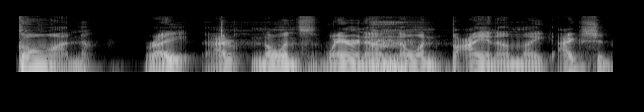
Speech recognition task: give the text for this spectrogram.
gone, right? I don't. No one's wearing them. no one buying them. Like I should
